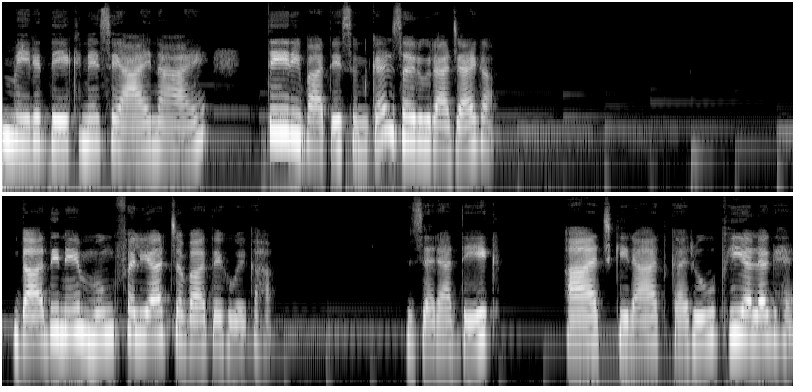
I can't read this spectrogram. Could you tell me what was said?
मेरे देखने से आए ना आए, तेरी बातें सुनकर ज़रूर आ जाएगा। दादी ने मूंगफलियाँ चबाते हुए कहा, जरा देख आज की रात का रूप ही अलग है।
